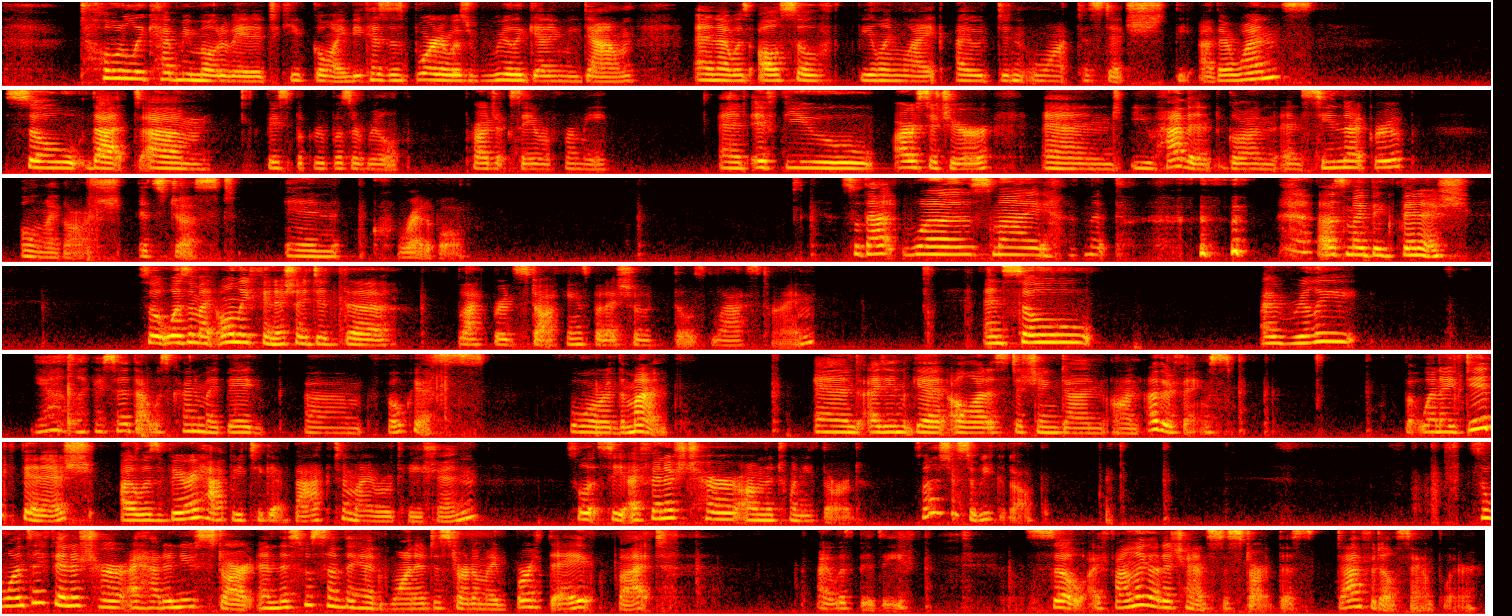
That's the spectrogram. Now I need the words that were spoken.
totally kept me motivated to keep going because this border was really getting me down. And I was also feeling like I didn't want to stitch the other ones. So that um, Facebook group was a real project saver for me. And if you are a stitcher and you haven't gone and seen that group, oh my gosh, it's just incredible. So that was my that, that was my big finish. So it wasn't my only finish. I did the blackbird stockings, but I showed those last time. And so I really, yeah, like I said, that was kind of my big um, focus for the month. And I didn't get a lot of stitching done on other things. But when I did finish, I was very happy to get back to my rotation. So let's see, I finished her on the 23rd. So that's just a week ago. So once I finished her, I had a new start, and this was something I'd wanted to start on my birthday, but I was busy. So I finally got a chance to start this daffodil sampler.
